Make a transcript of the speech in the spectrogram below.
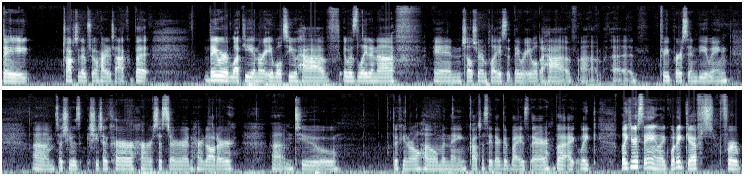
they chalked it up to a heart attack, but they were lucky and were able to have. It was late enough in shelter in place that they were able to have um, a three person viewing. Um, so she was she took her her sister and her daughter um, to the funeral home and they got to say their goodbyes there. But I like like you're saying like what a gift for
